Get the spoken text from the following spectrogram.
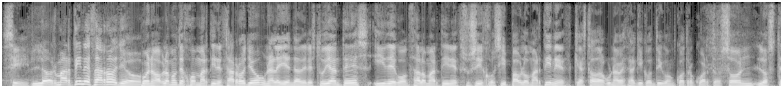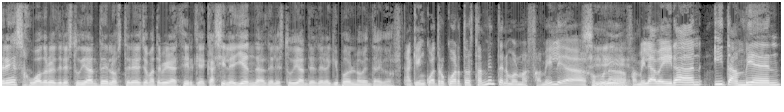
Sí. Los Martínez Arroyo. Bueno, hablamos de Juan Martínez Arroyo, una leyenda del Estudiantes, y de Gonzalo Martínez, sus hijos, y Pablo Martínez, que ha estado alguna vez aquí contigo en Cuatro Cuartos. Son los tres jugadores del Estudiante, los tres, yo me atrevería a decir que casi leyendas del Estudiantes, del equipo del 92. Aquí en Cuatro Cuartos también tenemos más familias, como Sí. la familia Beirán y también...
